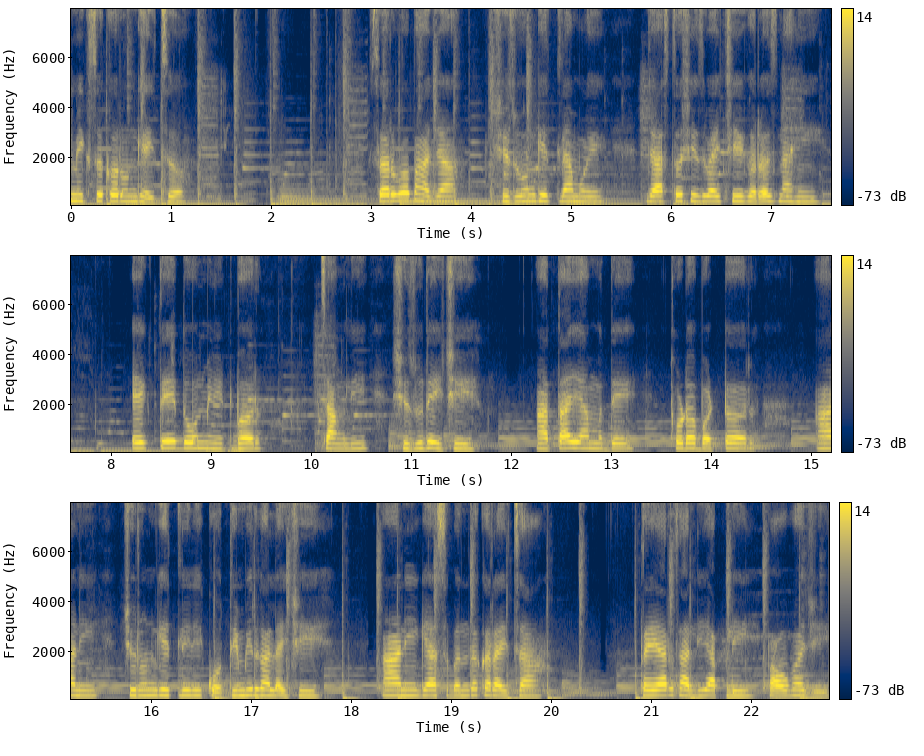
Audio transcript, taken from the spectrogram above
मिक्स करून घ्यायचं. सर्व भाज्या शिजवून घेतल्यामुळे जास्त शिजवायची गरज नाही. एक ते दोन मिनिटभर चांगली शिजू द्यायची. आता यामध्ये थोडं बटर आणि चिरून घेतलेली कोथिंबीर घालायची आणि गॅस बंद करायचा. तयार झाली आपली पावभाजी.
